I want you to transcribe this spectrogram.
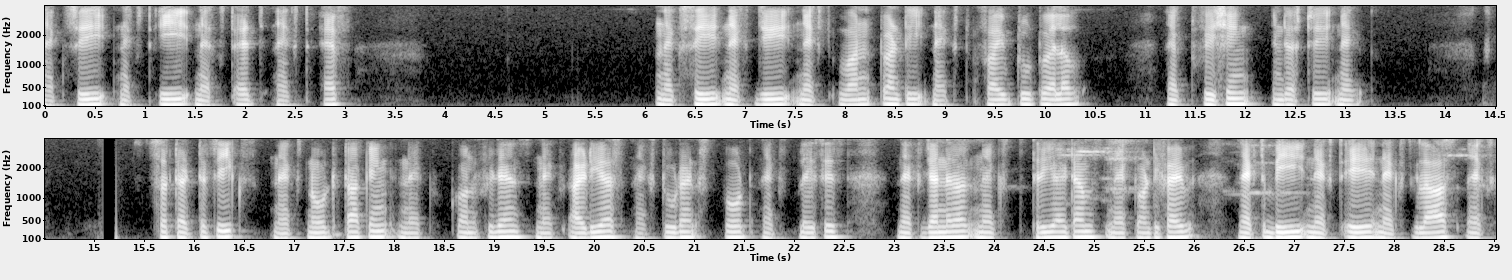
next C next E next H next F next C next G next one twenty next five two twelve next fishing industry next statistics next node talking next confidence next ideas next student sport next places next general next three items next 25 next b next a next glass next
